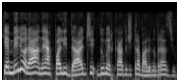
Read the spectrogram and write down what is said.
que é melhorar né, a qualidade do mercado de trabalho no Brasil.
